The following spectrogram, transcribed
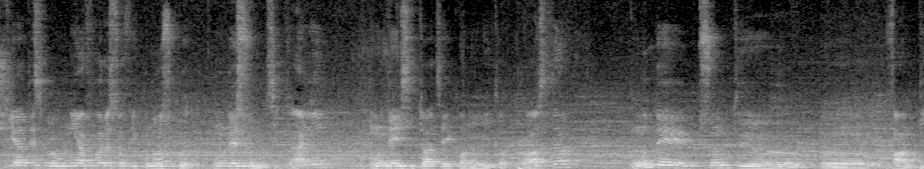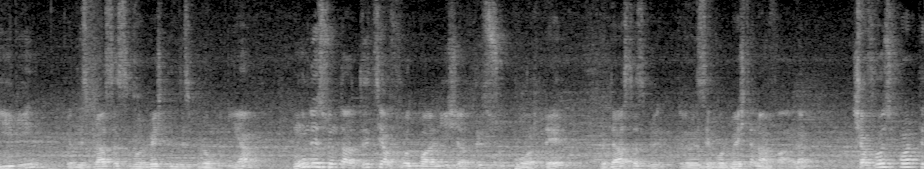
știa despre România fără să o fi cunoscut, unde sunt țiganii, unde e situația economică proastă, unde sunt uh, uh, vampirii, că despre asta se vorbește despre România, unde sunt atâția fotbaliști și atâți suporte, că de asta uh, se vorbește în afară, și a fost foarte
